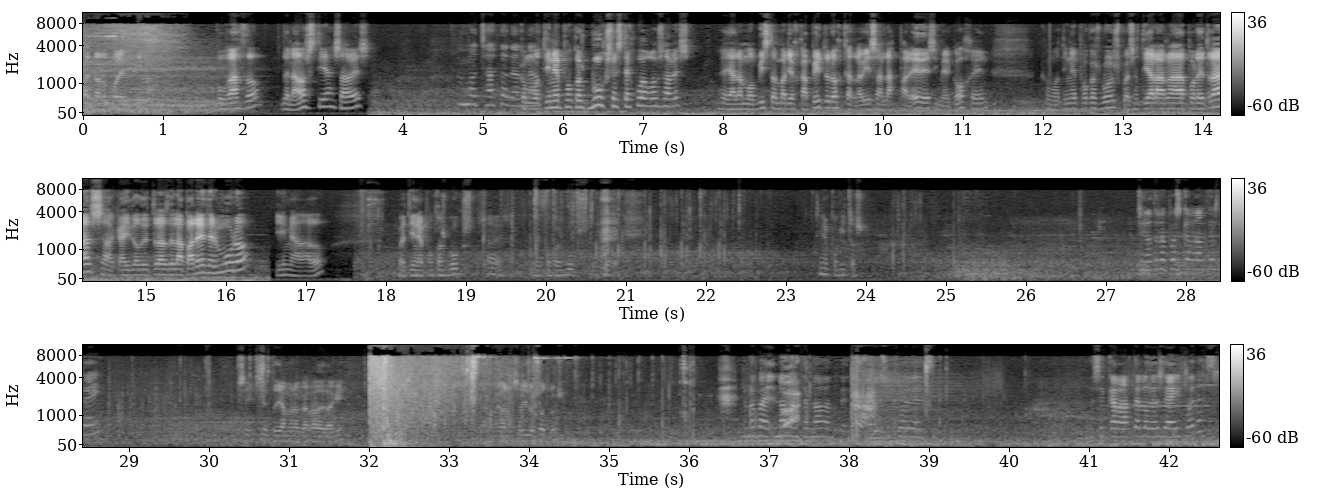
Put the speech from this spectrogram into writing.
saltado por encima. Bugazo de la hostia, ¿sabes? Un mochazo han Como tiene pocos bugs este juego, ¿sabes? Ya lo hemos visto en varios capítulos que atraviesan las paredes y me cogen. Como tiene pocos bugs, pues ha tirado la granada por detrás, ha caído detrás de la pared del muro y me ha dado. Pues tiene pocos bugs, ¿sabes? Tiene pocos bugs. Tiene poquitos. Si no te lo puedes cargar desde ahí. Sí, esto ya me lo he cargado desde aquí. Ya me van a salir los otros. No, va- no avances, no avances. A ver si puedes. ¿Ese cargártelo desde ahí puedes?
